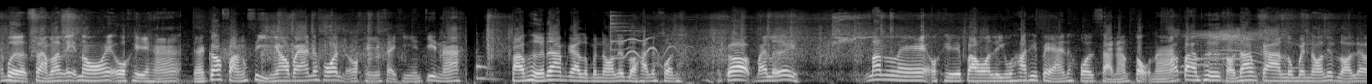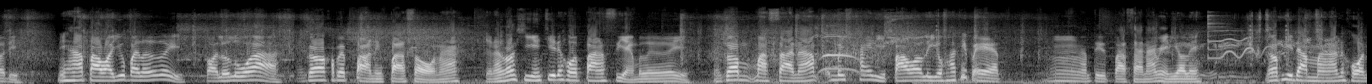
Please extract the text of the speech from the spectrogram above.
ระเบิดสามล้านเล็กน้อยโอเคฮะแต่ก็ฝังสีเงาไปนะทุกคนโอเคใส่คีย์เอนจินนะปลาเผลอด้ามการลงมานอนเรียบร้อยทุกคนก็ไปเลยนั่นแหละโอเคปลาวาลีว่าที่แปดทุกคนสาน้ำตกนะปลาเพลเขาด้ามการลงไปนอนเรียบร้อยแล้วดินี่ฮะปลาวายุไปเลยต่อยรัวๆแล้วก็เข้าไปป่าหนึ่งป่าสองนะจากนั้นก็คีนจี้ได้คนปางเสียงไปเลยแล้วก็มัดสาน้ำเอ้ยไม่ใช่ดิปลาวาลีพาที่แปดอืมติดป่าสาน้ำอย่างเดียวเลยแล้วพี่ดำมาทุกคน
